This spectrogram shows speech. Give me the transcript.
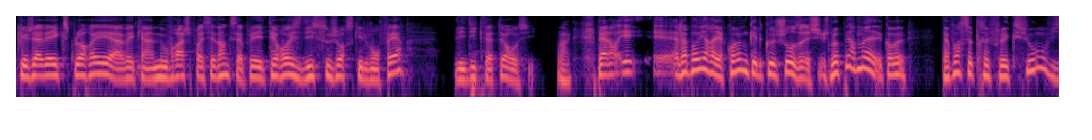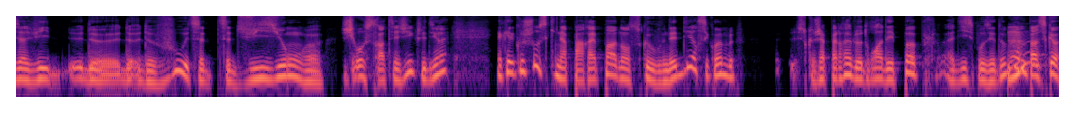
que j'avais exploré avec un ouvrage précédent qui s'appelait Les terroristes disent toujours ce qu'ils vont faire les dictateurs aussi. Mais alors, à la il y a quand même quelque chose. Je, me permets quand même d'avoir cette réflexion vis-à-vis de, de, vous et de cette, cette vision euh, géostratégique, je dirais. Il y a quelque chose qui n'apparaît pas dans ce que vous venez de dire, c'est quand même ce que j'appellerais le droit des peuples à disposer d'eux-mêmes. Mmh. Parce, que,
